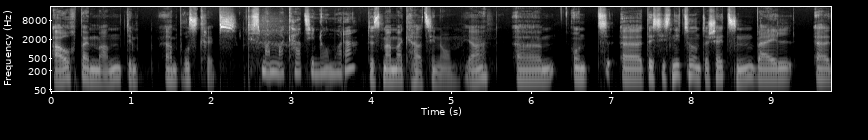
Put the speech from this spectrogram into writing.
auch beim Mann den äh, Brustkrebs. Das Mammakarzinom, oder? Das Mammakarzinom, ja. Ähm, und äh, das ist nicht zu unterschätzen, weil äh,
